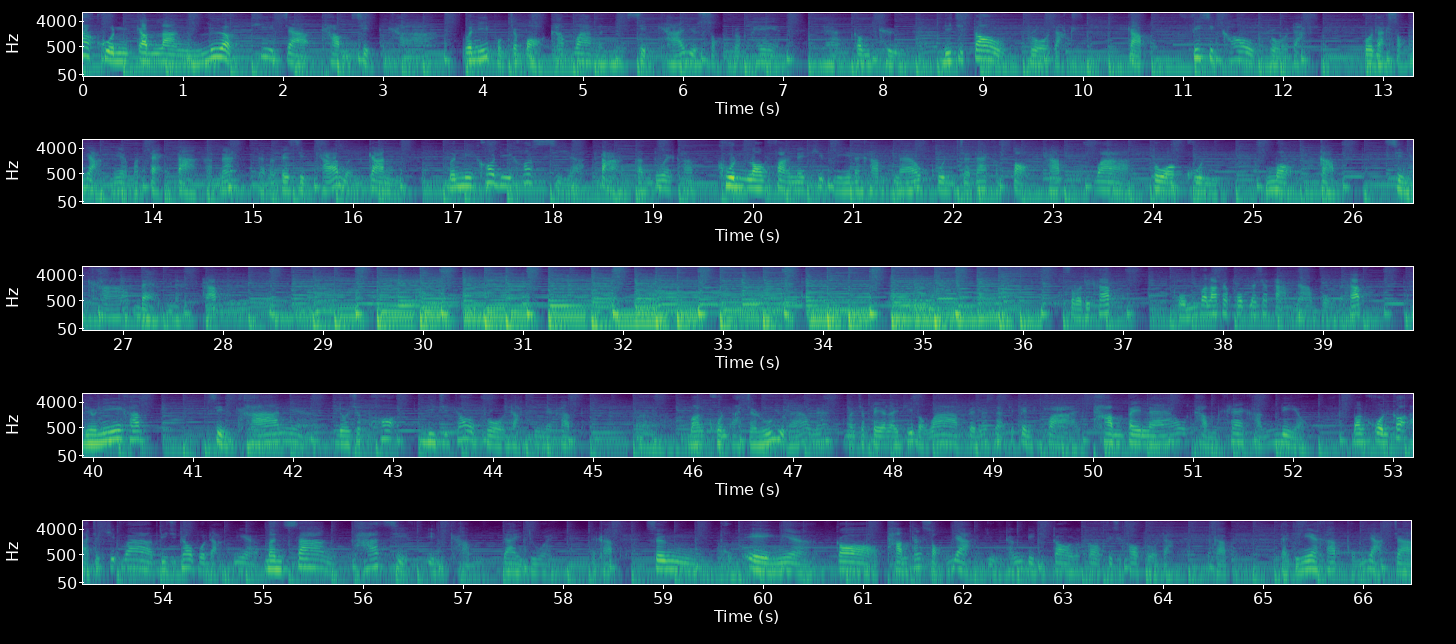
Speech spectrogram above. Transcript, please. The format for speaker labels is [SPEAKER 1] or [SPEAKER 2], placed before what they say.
[SPEAKER 1] ถ้าคุณกำลังเลือกที่จะทำสินค้า วันนี้ผมจะบอกครับว่ามันมีสินค้าอยู่ 2 ประเภทนะก็คือ Digital Products กับ Physical Products Product 2อย่างเนี่ยมันแตกต่างกันนะ แต่มันเป็นสินค้าเหมือนกัน มันมีข้อดีข้อเสียต่างกันด้วยครับ คุณลองฟังในคลิปนี้นะครับ แล้วคุณจะได้คำตอบครับ ว่าตัวคุณเหมาะกับสินค้าแบบไหนครับ สวัสดีครับ ผมวรัตภพและชะตานามวงนะครับ เดี๋ยวนี้ครับสินค้าเนี่ยโดยเฉพาะดิจิทัลโปรดักต์เนี่ยครับบางคนอาจจะรู้อยู่แล้วนะ มันจะเป็นอะไรที่แบบว่าเป็นลักษณะที่เป็นไฟล์ทำไปแล้วทำแค่ครั้งเดียว บางคนก็อาจจะคิดว่าดิจิทัลโปรดักต์เนี่ยมันสร้าง passive income ได้ด้วยนะครับ ซึ่งผมเองเนี่ยก็ทำทั้ง2อย่างอยู่ทั้งดิจิทัลแล้วก็ฟิสิกอลโปรดักต์นะครับ แต่ทีเนี้ยครับผมอยากจะ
